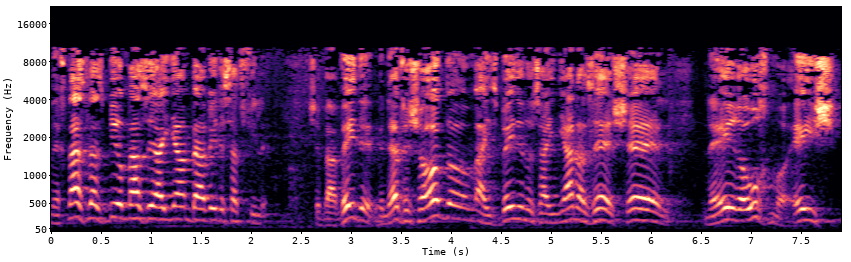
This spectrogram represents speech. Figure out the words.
נכנס להסביר מה זה העניין באבידס התפילה. שבאביידה, בנפש האודום, ההזבנינוס, העניין הזה של נעיר האוחמו, איש,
